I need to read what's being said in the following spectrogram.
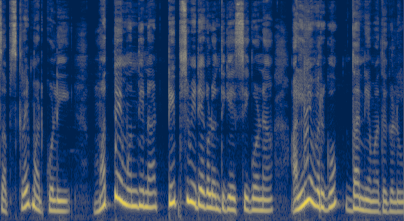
ಸಬ್ಸ್ಕ್ರೈಬ್ ಮಾಡ್ಕೊಳ್ಳಿ. ಮತ್ತೆ ಮುಂದಿನ ಟಿಪ್ಸ್ ವಿಡಿಯೋಗಳೊಂದಿಗೆ ಸಿಗೋಣ. ಅಲ್ಲಿಯವರೆಗೂ ಧನ್ಯವಾದಗಳು.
